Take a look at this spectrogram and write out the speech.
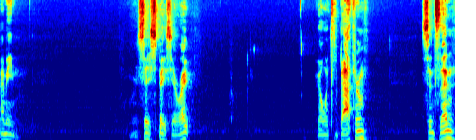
I mean, safe space here, right? We all went to the bathroom. Since then,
